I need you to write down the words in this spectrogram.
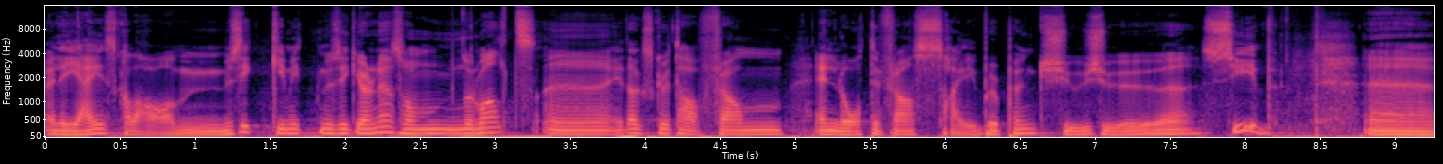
Eller jeg skal ha musikk i mitt musikkhjørne, som normalt. Eh, I dag skal vi ta fram en låt fra Cyberpunk 2027. Eh,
